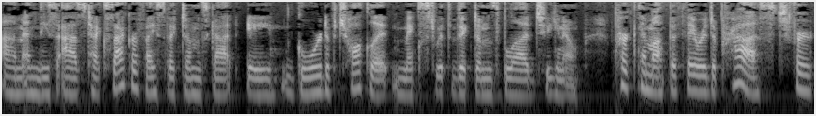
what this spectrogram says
um, and these Aztec sacrifice victims got a gourd of chocolate mixed with victims' blood to, you know, perk them up if they were depressed for,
